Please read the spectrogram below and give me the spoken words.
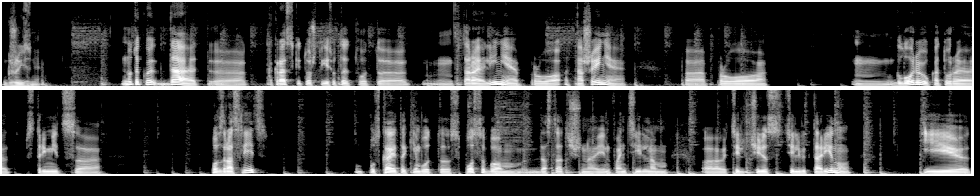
к жизни. Ну, такой, да, э, как раз-таки то, что есть вот эта вот э, вторая линия про отношения, э, про Глорию, которая стремится повзрослеть, пускай таким вот способом, достаточно инфантильным, через телевикторину. И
